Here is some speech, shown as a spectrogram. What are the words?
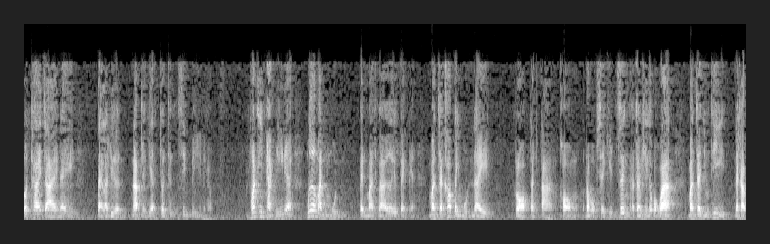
ลดค่าใช้จ่ายในแต่ละเดือนนับจากนี้จนถึงสิ้นปีนะครับ เพราะ Impact นี้เนี่ยเมื่อมันหมุนเป็น multiplier effect เนี่ยมันจะเข้าไปหมุนในกรอบต่างๆของระบบเศรษฐกิจ ซึ่งอาจารย์วิเชียนก็บอกว่ามันจะอยู่ที่นะครับ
